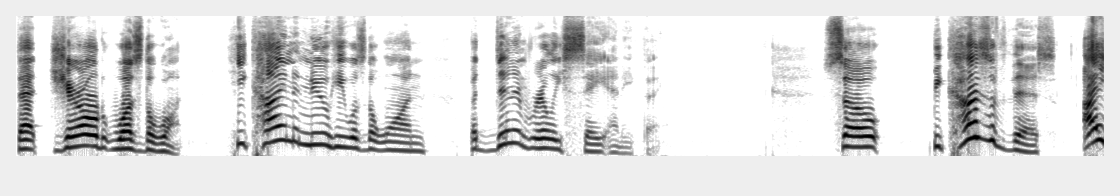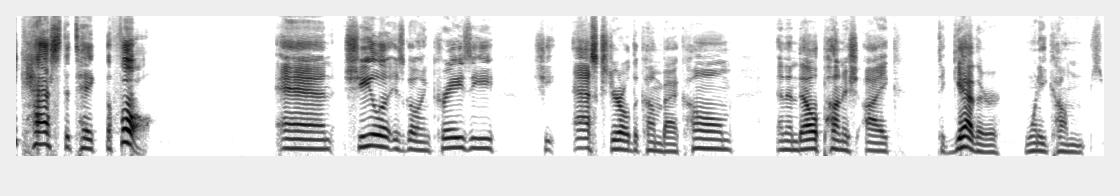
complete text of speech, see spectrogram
that Gerald was the one. He kinda knew he was the one, but didn't really say anything. So, because of this, Ike has to take the fall. And Sheila is going crazy. She asks Gerald to come back home, and then they'll punish Ike together when he comes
